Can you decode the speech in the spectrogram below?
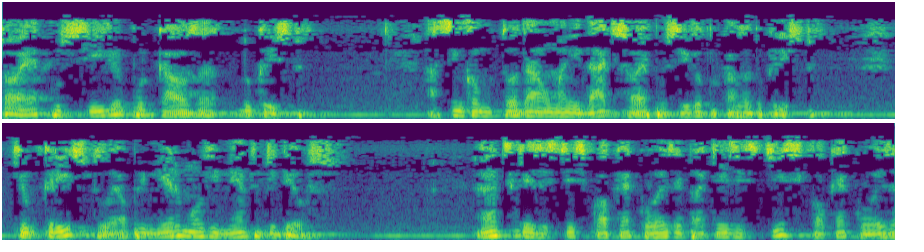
só é possível por causa do Cristo assim como toda a humanidade só é possível por causa do Cristo. Que o Cristo é o primeiro movimento de Deus. Antes que existisse qualquer coisa, e para que existisse qualquer coisa,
